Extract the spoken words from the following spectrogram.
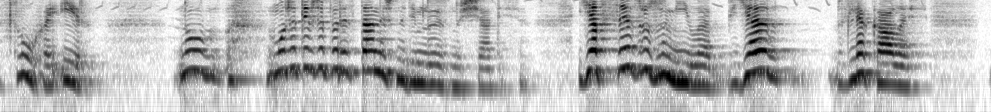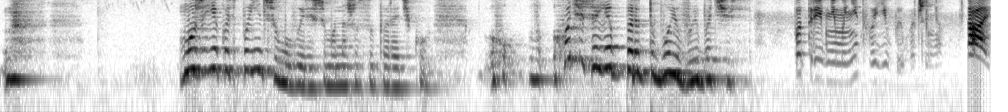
Слухай, Ір, ну, може, ти вже перестанеш наді мною знущатися. Я все зрозуміла, я злякалась. Може, якось по-іншому вирішимо нашу суперечку. Хочеш, я перед тобою вибачусь? Потрібні мені твої вибачення. Ай,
